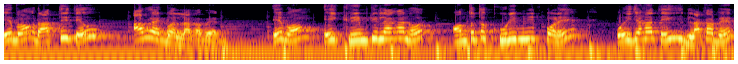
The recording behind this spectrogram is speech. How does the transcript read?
এবং রাত্রিতেও আরও একবার লাগাবেন। এবং এই ক্রিমটি লাগানোর অন্তত কুড়ি মিনিট পরে ওই জায়গাতেই লাগাবেন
